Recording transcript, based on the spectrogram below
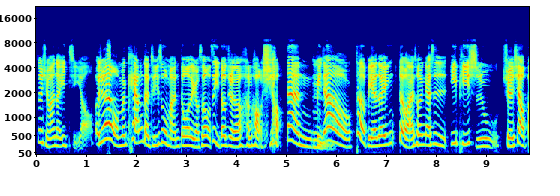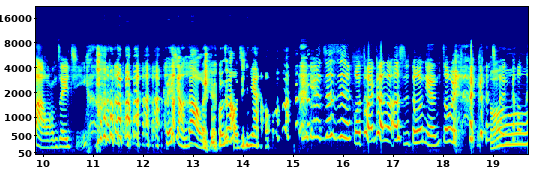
最喜欢的一集哦，我觉得我们锵的集数蛮多的，有时候我自己都觉得很好笑。但比较特别的，应对我来说应该是 EP 十五学校霸王这一集。没想到哎、欸，我真的好惊讶哦。因为这是我推坑了二十多年，终于推坑成功，oh.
